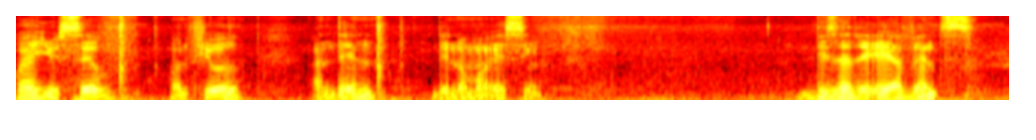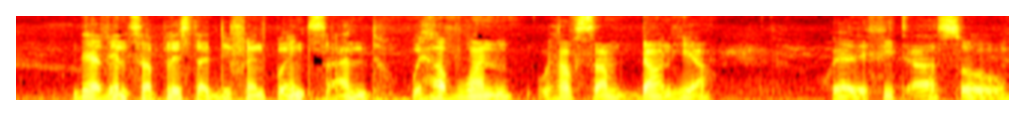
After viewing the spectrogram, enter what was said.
where you save on fuel, and then the normal AC. These are the air vents. The air vents are placed at different points, and we have one. We have some down here where the feet are so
